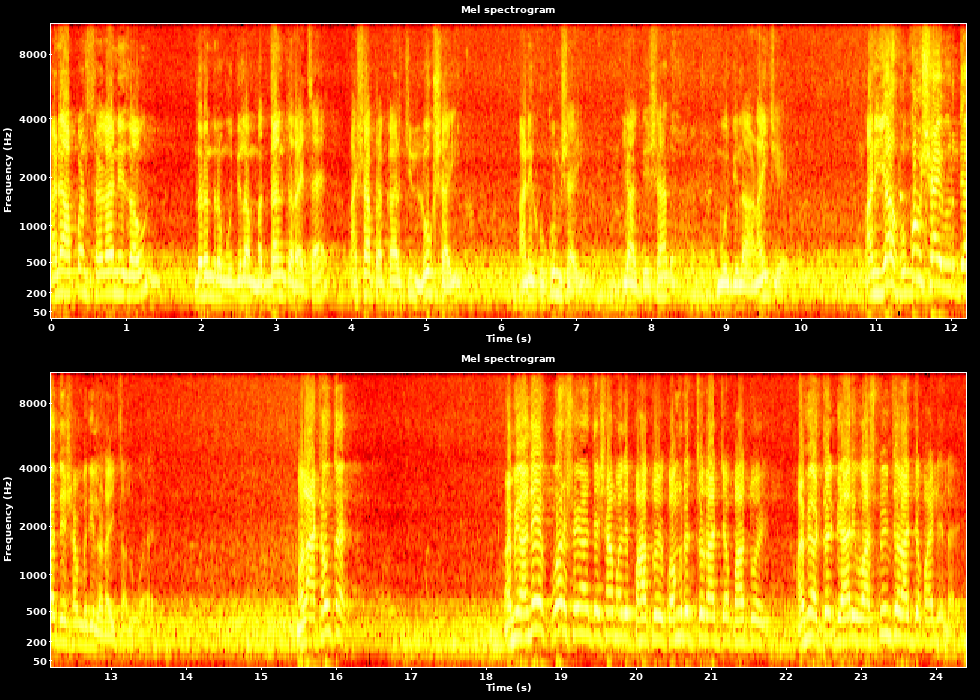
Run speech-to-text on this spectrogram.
आणि आपण सगळ्यांनी जाऊन नरेंद्र मोदीला मतदान करायचं आहे. अशा प्रकारची लोकशाही आणि हुकुमशाही या देशात मोदीला आणायची आहे. आणि या हुकुमशाही विरुद्ध या देशामध्ये लढाई चालू आहे. मला आठवत आहे आम्ही अनेक वर्ष या देशामध्ये पाहतोय काँग्रेसचं राज्य पाहतोय आम्ही अटल बिहारी वाजपेयींचं राज्य पाहिलेलं आहे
